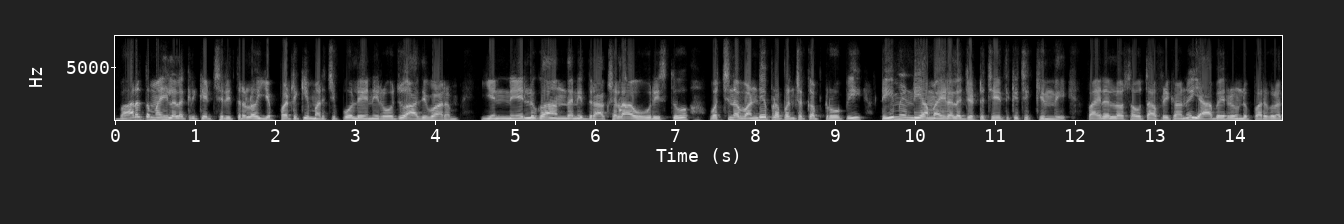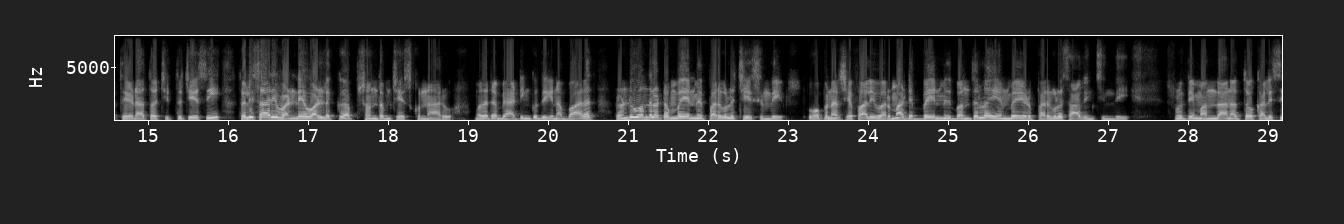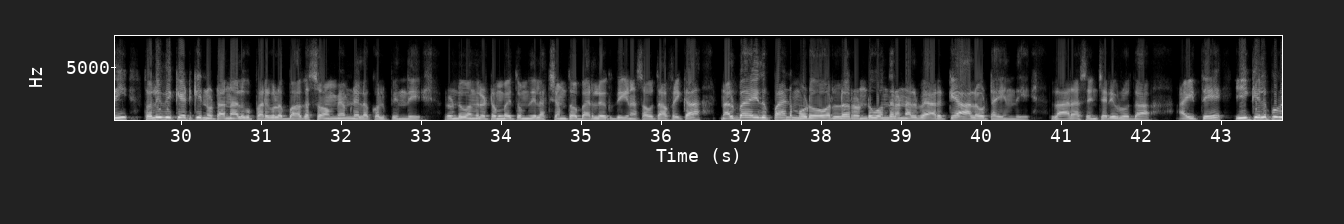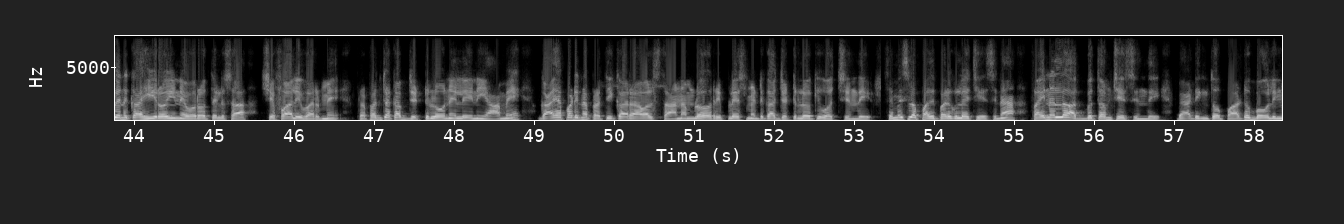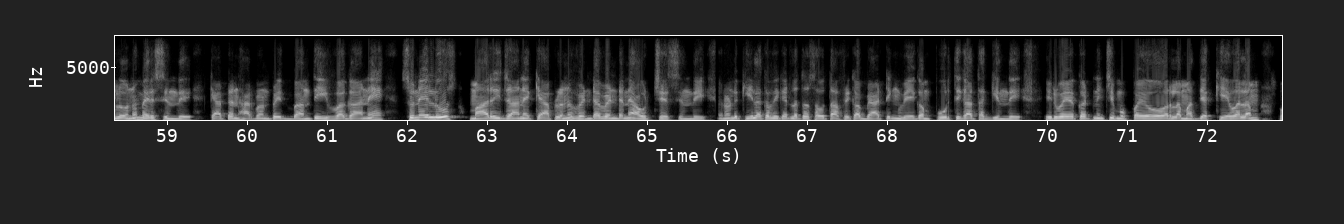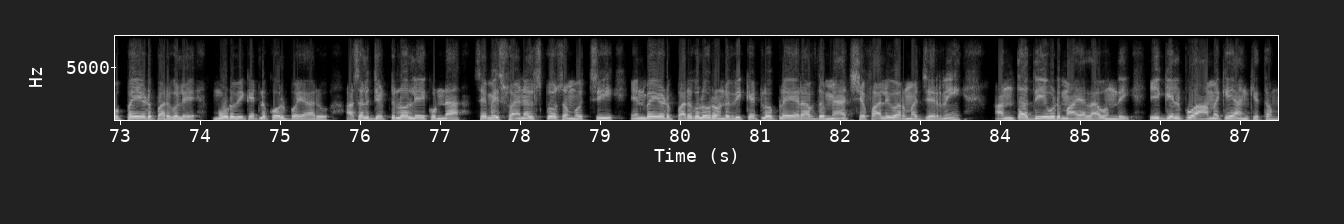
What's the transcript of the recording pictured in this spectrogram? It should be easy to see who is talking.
Speaker 1: భారత మహిళల క్రికెట్ చరిత్రలో ఎప్పటికీ మర్చిపోలేని రోజు ఆదివారం. ఎన్నేళ్ళుగా అందని ద్రాక్షలా ఊరిస్తూ వచ్చిన వన్డే ప్రపంచ కప్ ట్రోఫీ టీమిండియా మహిళల జట్టు చేతికి చిక్కింది. ఫైనల్లో సౌత్ ఆఫ్రికాను యాభై రెండు పరుగుల తేడాతో చిత్తు చేసి తొలిసారి వన్డే వరల్డ్ కప్ సొంతం చేసుకున్నారు. మొదట బ్యాటింగ్కు దిగిన భారత్ రెండు వందల తొంభై ఎనిమిది పరుగులు చేసింది. ఓపెనర్ షెఫాలి వర్మ డెబ్బై ఎనిమిది బంతుల్లో ఎనభై ఏడు పరుగులు సాధించింది. స్మృతి మందానతో కలిసి తొలి వికెట్కి నూట నాలుగు పరుగుల భాగస్వామ్యం నెలకొల్పింది. రెండు వందల తొంభై తొమ్మిది లక్ష్యంతో బరిలోకి దిగిన సౌత్ ఆఫ్రికా నలభై ఐదు పాయింట్ మూడు ఓవర్లలో రెండు వందల నలభై ఆరుకే ఆల్అవుట్ అయింది. లారా సెంచరీ వృధా అయితే ఈ గెలుపు వెనుక హీరోయిన్ ఎవరో తెలుసా? షెఫాలి వర్మే. ప్రపంచ కప్ జట్టులోనే లేని ఆమె గాయపడిన ప్రతీకా రావల్ స్థానంలో రిప్లేస్మెంట్గా జట్టులోకి వచ్చింది. సెమీస్లో పది పరుగులే చేసినా ఫైనల్లో అద్భుతం చేసింది. బ్యాటింగ్తో పాటు బౌలింగ్ లోనూ మెరిసింది. కెప్టెన్ హర్మన్ ప్రీత్ బంతి ఇవ్వగానే సునేలూస్ మారీజానే క్యాప్లను వెంట వెంటనే అవుట్ చేసింది. రెండు కీలక వికెట్లతో సౌత్ ఆఫ్రికా బ్యాటింగ్ వేగం పూర్తిగా తగ్గింది. ఇరవై ఒకటి నుంచి ముప్పై ఓవర్ల మధ్య కేవలం కేవలం ముప్పై ఏడు పరుగులే మూడు వికెట్లు కోల్పోయారు. అసలు జట్టులో లేకుండా సెమీస్ ఫైనల్స్ కోసం వచ్చి ఎనభై ఏడు పరుగులు రెండు వికెట్లు player of the match Shafali Verma journey అంతా దేవుడి మాయలా ఉంది. ఈ గెలుపు ఆమెకే అంకితం.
